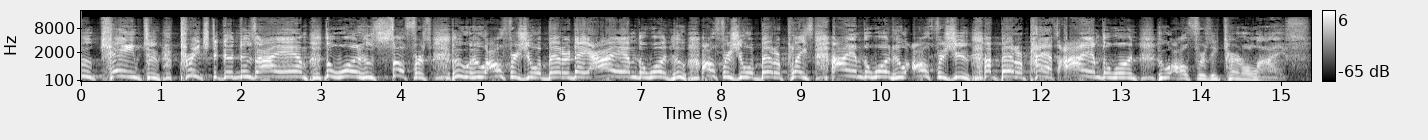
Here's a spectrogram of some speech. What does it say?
who came to preach the good news. I am the one who suffers, who, who offers you a better day. I am the one who offers you a better place. I am the one who offers you a better path. I am the one who offers eternal life.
